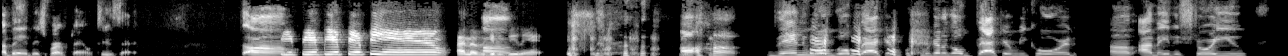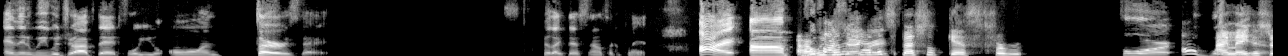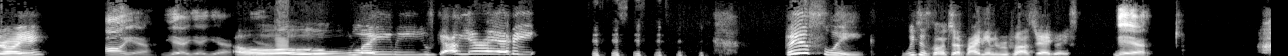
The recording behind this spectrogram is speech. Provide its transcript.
a bad bitch birthday on Tuesday. Um, pew, pew, pew, I never get um, to do that. uh, then we'll go back and we're gonna go back and record. Um, I may destroy you, and then we would drop that for you on Thursday. I feel like that sounds like a plan. All right. Um, are we gonna have a special guest for for oh I may destroy you. Oh yeah, yeah, yeah, yeah. Oh, yeah. ladies, y'all get ready. this week, we just gonna jump right into RuPaul's Drag Race. Yeah.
